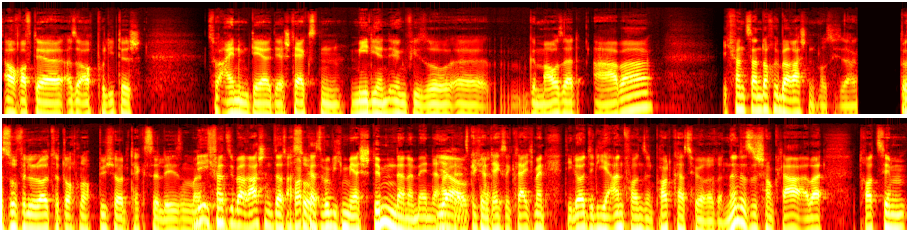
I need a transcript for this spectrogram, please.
auch auf der, also auch politisch zu einem der, der stärksten Medien irgendwie so äh, gemausert, aber ich fand es dann doch überraschend, muss ich sagen. Dass so viele Leute doch noch Bücher und Texte lesen. Nee, ich fand es überraschend, dass Podcast so. wirklich mehr Stimmen dann am Ende ja, hat als okay. Bücher und Texte. Klar, ich meine, die Leute, die hier antworten, sind Podcast-Hörerinnen, ne? das ist schon klar, aber trotzdem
